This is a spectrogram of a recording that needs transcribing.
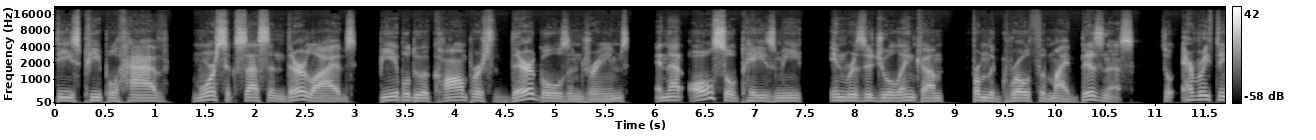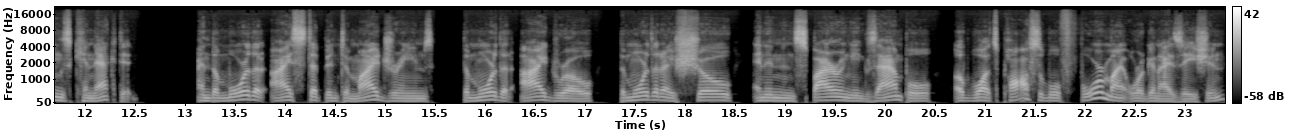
these people have more success in their lives, be able to accomplish their goals and dreams. And that also pays me in residual income from the growth of my business. So everything's connected. And the more that I step into my dreams, the more that I grow, the more that I show an, inspiring example of what's possible for my organization,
